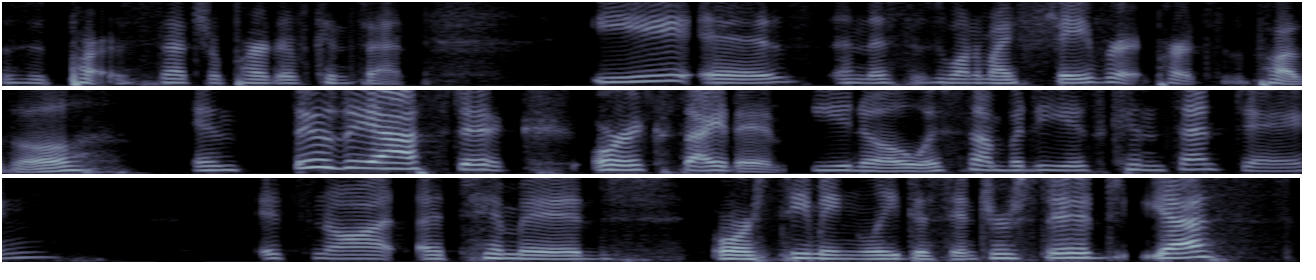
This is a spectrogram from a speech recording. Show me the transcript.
this is part essential part of consent. E is and this is one of my favorite parts of the puzzle enthusiastic or excited. You know if somebody is consenting it's not a timid or seemingly disinterested yes.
